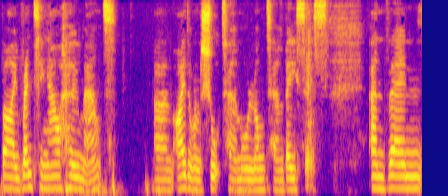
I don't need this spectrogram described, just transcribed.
by renting our home out, um, either on a short term or long term basis. And then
